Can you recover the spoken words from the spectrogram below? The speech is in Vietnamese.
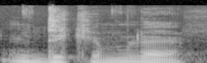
Dikimle.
